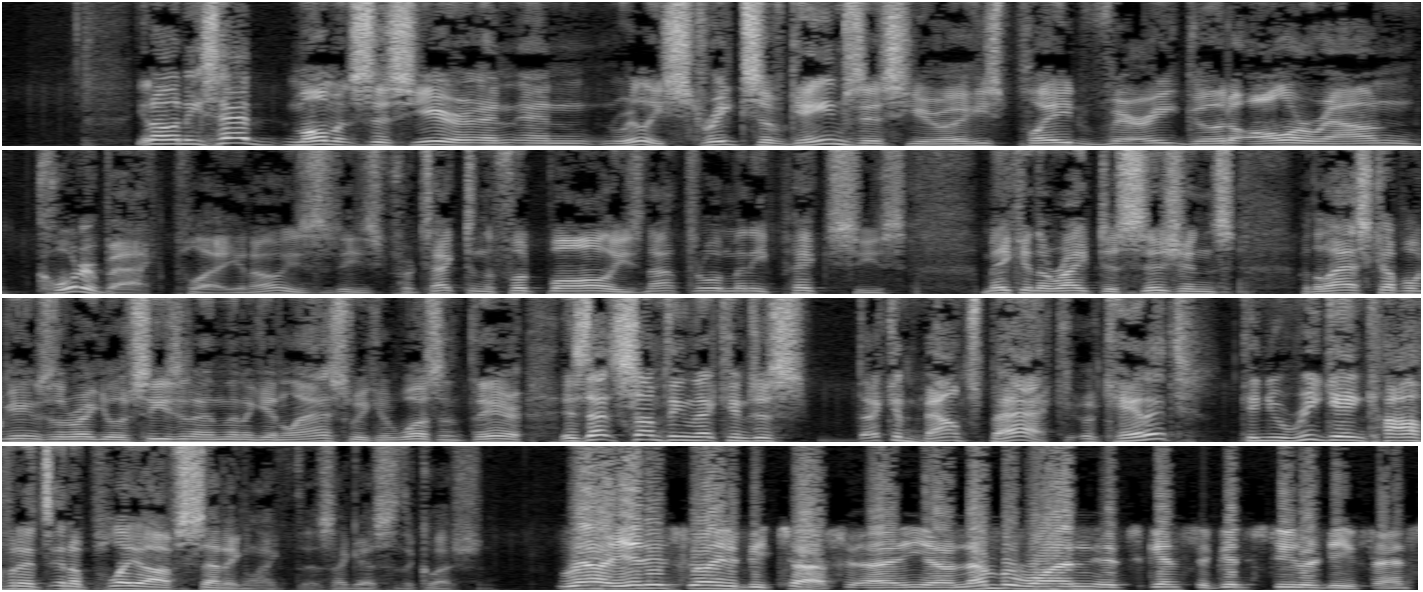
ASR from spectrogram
You know, and he's had moments this year and, and really streaks of games this year. He's played very good all around quarterback play. You know, he's he's protecting the football. He's not throwing many picks. He's making the right decisions. For the last couple of games of the regular season, and then again last week, it wasn't there. Is that something that can just that can bounce back? Can it? Can you regain confidence in a playoff setting like this? I guess is the question. Well, it is going to be tough. Uh, you know, number one, it's against a good Steeler defense.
